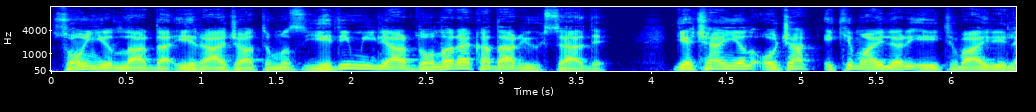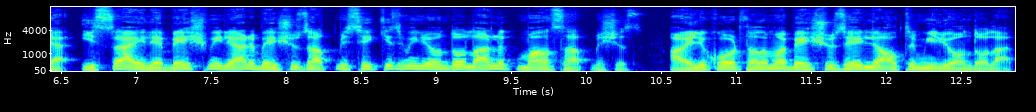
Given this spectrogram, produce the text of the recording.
son yıllarda ihracatımız 7 milyar dolara kadar yükseldi. Geçen yıl Ocak-Ekim ayları itibariyle İsrail'e 5 milyar 568 milyon dolarlık mal satmışız. Aylık ortalama 556 milyon dolar.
